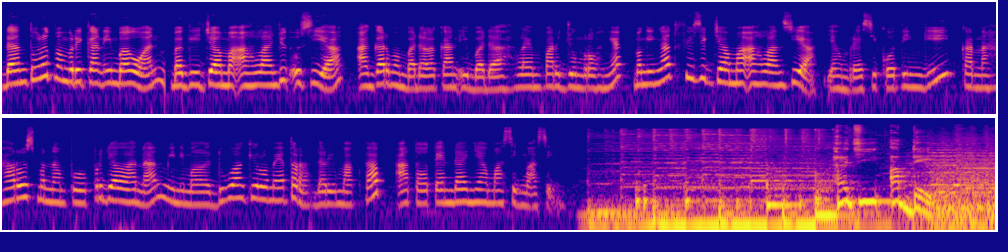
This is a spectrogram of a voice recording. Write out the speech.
dan turut memberikan imbauan bagi jamaah lanjut usia agar membadalkan ibadah lempar jumrohnya mengingat fisik jamaah lansia yang beresiko tinggi karena harus menempuh perjalanan minimal 2 km dari maktab atau tendanya masing-masing. Haji Update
